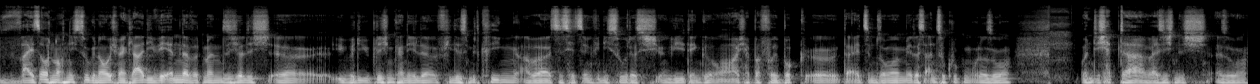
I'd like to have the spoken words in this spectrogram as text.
weiß auch noch nicht so genau. Ich meine, klar, die WM, da wird man sicherlich äh, über die üblichen Kanäle vieles mitkriegen, aber es ist jetzt irgendwie nicht so, dass ich irgendwie denke, oh, ich habe ja voll Bock, äh, da jetzt im Sommer mir das anzugucken oder so. Und ich habe da, weiß ich nicht, also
